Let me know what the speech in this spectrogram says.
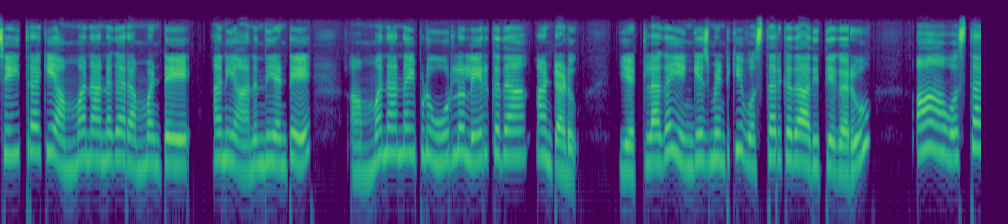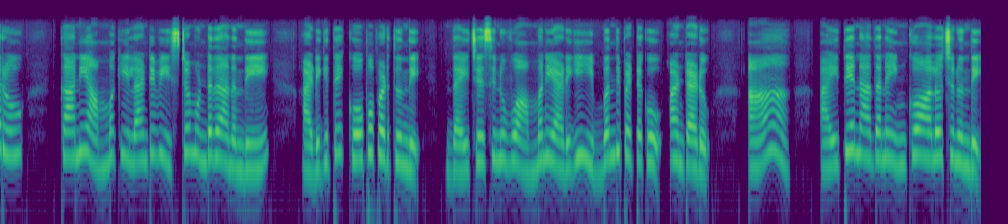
చైత్రకి అమ్మ నాన్నగారమ్మంటే అని ఆనంది అంటే అమ్మ నాన్న ఇప్పుడు ఊర్లో లేరు కదా అంటాడు. ఎట్లాగా ఎంగేజ్మెంట్కి వస్తారు కదా ఆదిత్యగారు ఆ వస్తారు. కాని అమ్మకి ఇలాంటివి ఇష్టం ఉండదానంది అడిగితే కోపపడుతుంది. దయచేసి నువ్వు అమ్మని అడిగి ఇబ్బంది పెట్టకు అంటాడు. ఆ అయితే నాదన ఇంకో ఆలోచనుంది.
